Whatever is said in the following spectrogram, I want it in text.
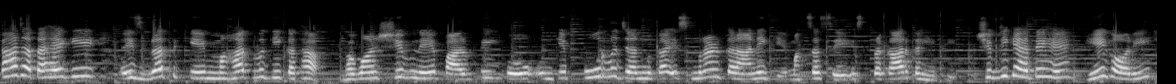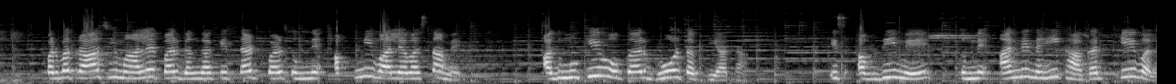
कहा जाता है कि इस व्रत के महत्व की कथा भगवान शिव ने पार्वती को उनके पूर्व जन्म का स्मरण कराने के मकसद से इस प्रकार कही थी। शिव जी कहते हैं, हे गौरी, पर्वतराज हिमालय पर गंगा के तट पर तुमने अपनी बाल्यावस्था में अधमुखी होकर घोर तप किया था। इस अवधि में तुमने अन्न नहीं खाकर केवल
